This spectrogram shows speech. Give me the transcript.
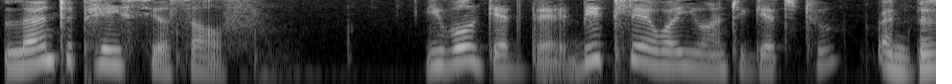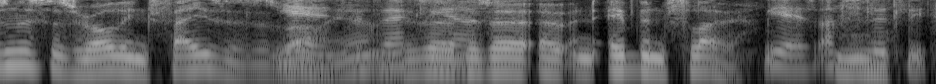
learn to pace yourself. You will get there. Be clear where you want to get to. And businesses roll in phases as yes, well. Yeah, exactly. There's, a, yeah. there's a, a, an ebb and flow. Yes, absolutely. Mm.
